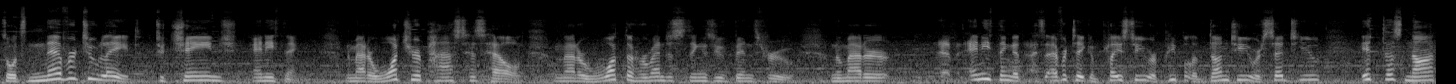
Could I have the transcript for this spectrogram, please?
So it's never too late to change anything. No matter what your past has held, no matter what the horrendous things you've been through, no matter anything that has ever taken place to you or people have done to you or said to you, it does not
